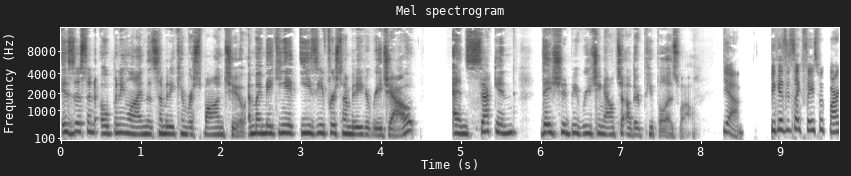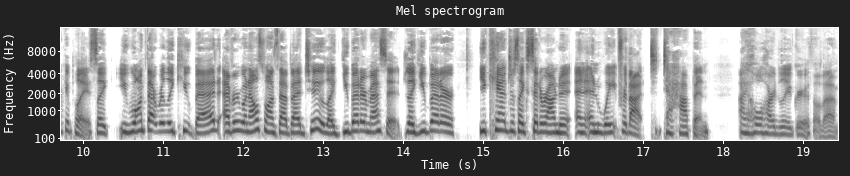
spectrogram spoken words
Is this an opening line that somebody can respond to? Am I making it easy for somebody to reach out? And second, they should be reaching out to other people as well. Yeah. Because it's like Facebook Marketplace. Like you want that really cute bed. Everyone else wants that bed too. Like you better message. Like you better, you can't just like sit around it and, and wait for that t- to happen. I wholeheartedly agree with all that.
